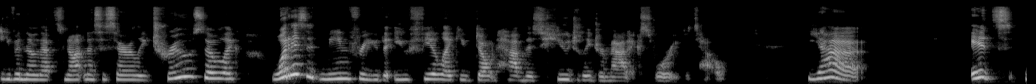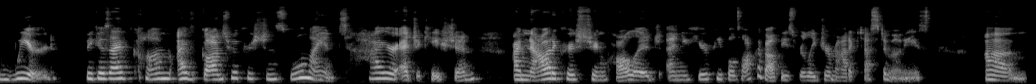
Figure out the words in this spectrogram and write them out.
even though that's not necessarily true. So, like, what does it mean for you that you feel like you don't have this hugely dramatic story to tell? Yeah, it's weird because I've come, I've gone to a Christian school my entire education. I'm now at a Christian college, and you hear people talk about these really dramatic testimonies. Um,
